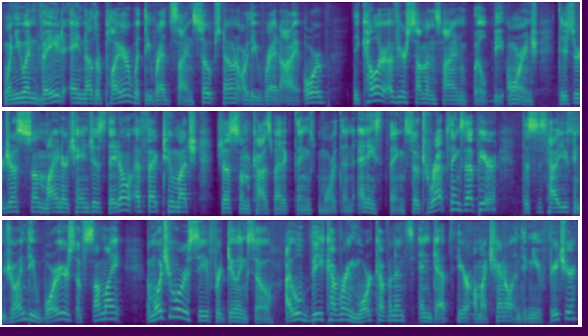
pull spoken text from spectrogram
When you invade another player with the red sign soapstone or the red eye orb, the color of your summon sign will be orange. These are just some minor changes. They don't affect too much, just some cosmetic things more than anything. So to wrap things up here, this is how you can join the Warriors of Sunlight. and what you will receive for doing so. I will be covering more covenants in depth here on my channel in the near future,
